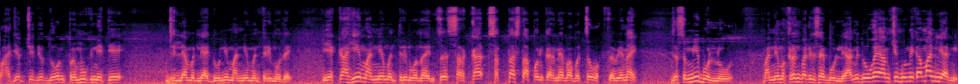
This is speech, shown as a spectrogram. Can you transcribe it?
भाजपचे जे दोन प्रमुख नेते जिल्ह्यामधले आहेत दोन्ही मान्य मंत्री महोदय एकाही मान्य मंत्री महोदयांचं सरकार सत्ता स्थापन करण्याबाबतचं वक्तव्य नाही. जसं मी बोललो मान्य मकरंद पाटील साहेब बोलले आम्ही दोघंही आमची भूमिका मांडली आम्ही.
